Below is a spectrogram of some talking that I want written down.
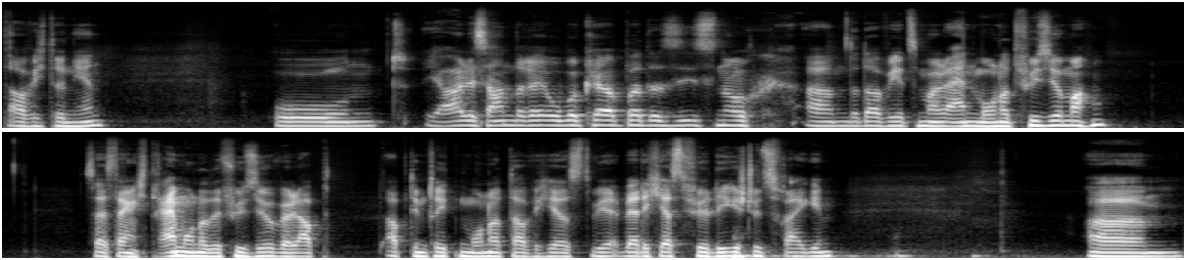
darf ich trainieren. Und ja, alles andere, Oberkörper, das ist noch, ähm, da darf ich jetzt mal einen Monat Physio machen. Das heißt eigentlich drei Monate Physio, weil ab, ab dem dritten Monat darf ich erst, werde ich erst für Liegestütz freigeben. Ähm,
